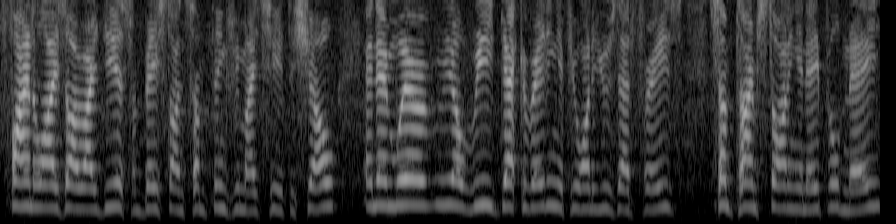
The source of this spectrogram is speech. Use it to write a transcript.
finalize our ideas from based on some things we might see at the show, and then we're you know redecorating, if you want to use that phrase. Sometime starting in April, May,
